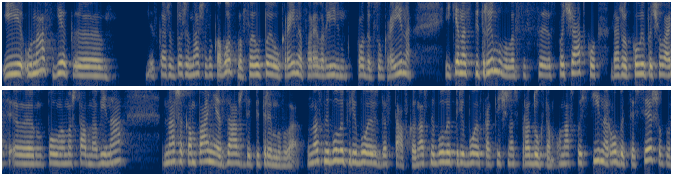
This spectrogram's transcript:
І у нас є, е, скажімо, теж наше руководство ФЛП Україна, Forever Living Products Україна, яке нас підтримувало спочатку, навіть коли почалась е, повномасштабна війна. Наша компанія завжди підтримувала. У нас не було перебоїв з доставкою, у нас не було перебоїв практично з продуктом. У нас постійно робиться все, щоб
